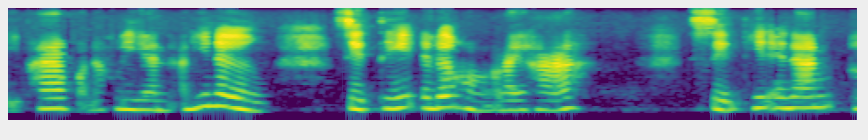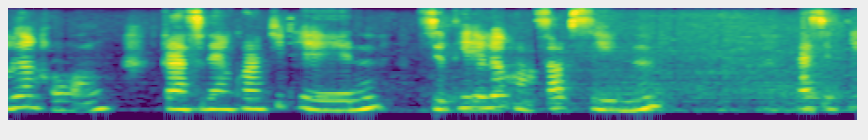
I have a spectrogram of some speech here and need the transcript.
รีภาพของนักเรียน อันที่หนึ่งสิทธิในเรื่องของอะไรคะ สิทธิในด้านเรื่องของการแสดงความคิดเห็น สิทธิในเรื่องของทรัพย์สิน และสิทธิ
